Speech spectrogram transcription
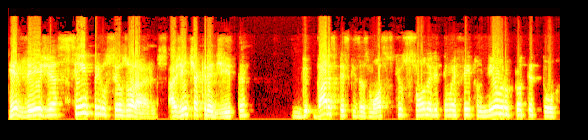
reveja sempre os seus horários. A gente acredita, várias pesquisas mostram que o sono ele tem um efeito neuroprotetor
